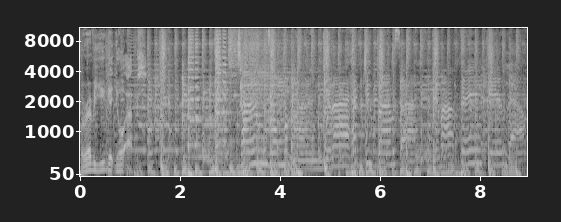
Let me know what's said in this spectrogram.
wherever you get your apps. Time's on my mind when I had you by my side. Am I thinking loud?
